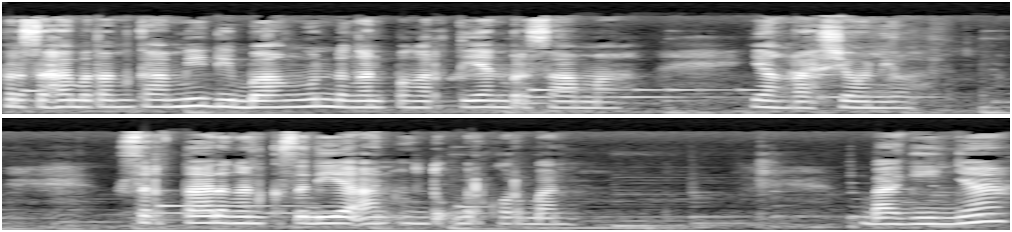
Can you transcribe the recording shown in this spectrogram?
Persahabatan kami dibangun dengan pengertian bersama yang rasional, serta dengan kesediaan untuk berkorban. Baginya,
